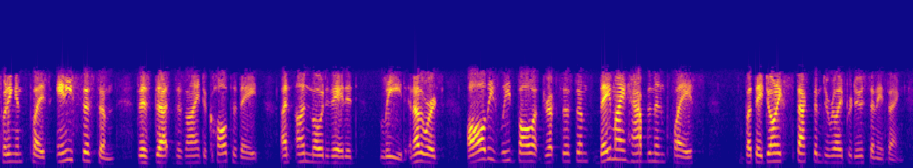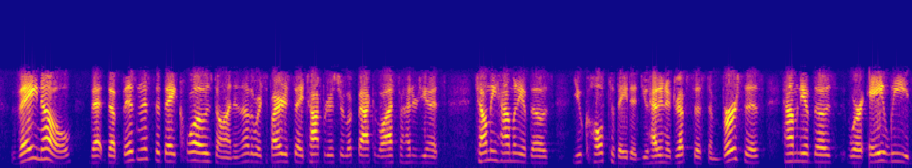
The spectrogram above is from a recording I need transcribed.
putting in place any system that's de- designed to cultivate an unmotivated lead. In other words, all these lead follow up drip systems, they might have them in place, but they don't expect them to really produce anything. They know that the business that they closed on, in other words, if I were to say, top producer, look back at the last 100 units, tell me how many of those you cultivated, you had in a drip system, versus how many of those were A leads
